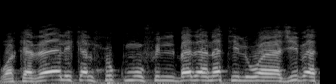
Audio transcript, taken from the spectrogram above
وكذلك الحكم في البدنة الواجبة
